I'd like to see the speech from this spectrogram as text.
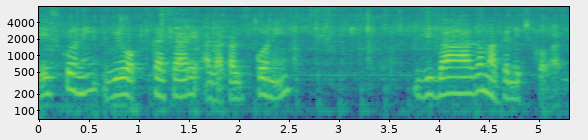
వేసుకొని ఇవి ఒక్కసారి అలా కలుపుకొని ఇవి బాగా మగ్గనిచ్చుకోవాలి.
